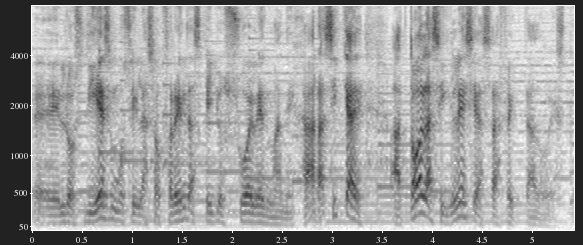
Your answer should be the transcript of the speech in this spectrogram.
eh, los diezmos y las ofrendas que ellos suelen manejar. Así que a, todas las iglesias ha afectado esto.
